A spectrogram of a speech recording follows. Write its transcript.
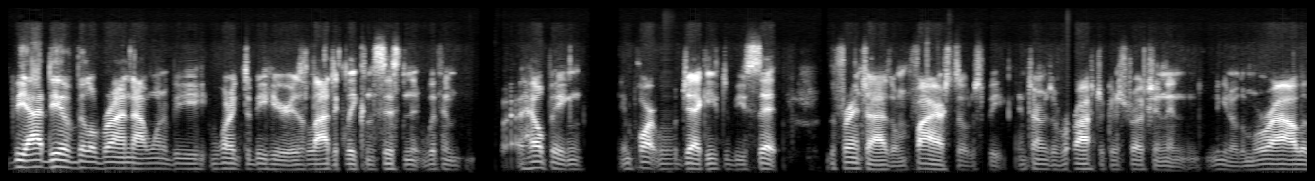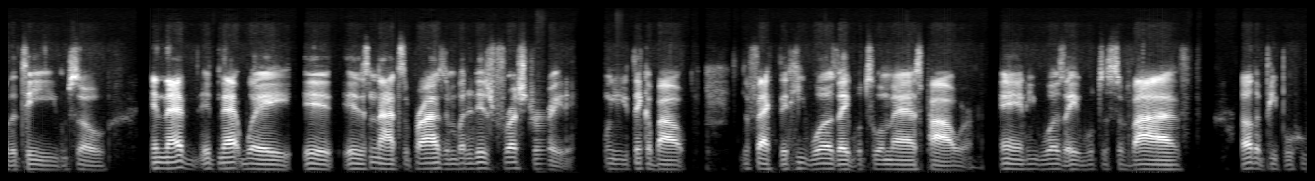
the idea of Bill O'Brien not want to be wanting to be here is logically consistent with him uh, helping in part with Jack Easterby set the franchise on fire, so to speak, in terms of roster construction and you know the morale of the team. So in that in that way, it is not surprising, but it is frustrating when you think about the fact that he was able to amass power and he was able to survive other people who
